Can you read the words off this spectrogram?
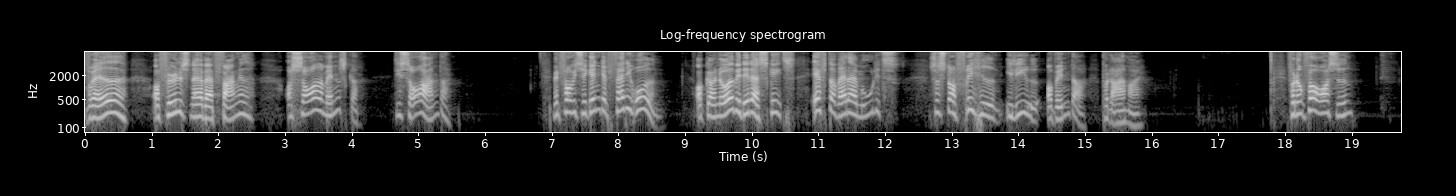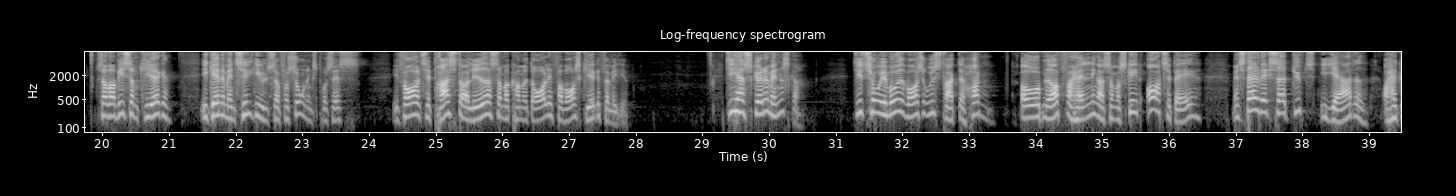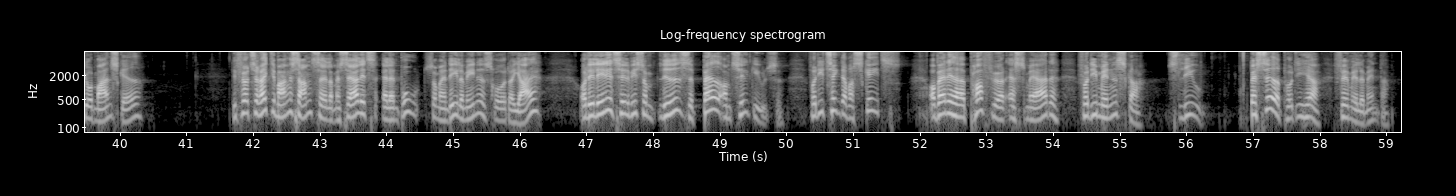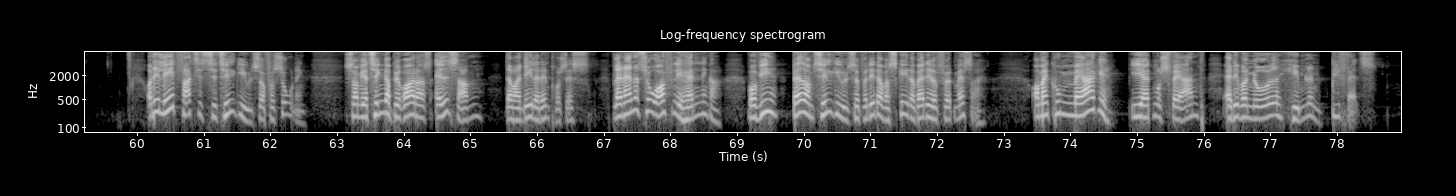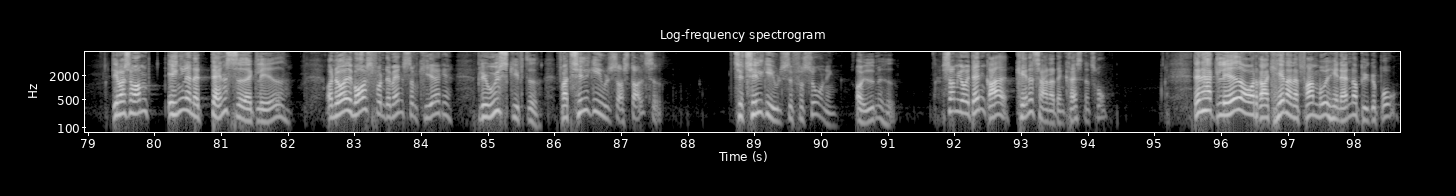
vrede og følelsen af at være fanget. Og sårede mennesker, de sårer andre. Men får vi til gengæld fat i råden og gør noget ved det, der er sket, efter hvad der er muligt, så står friheden i livet og venter på dig og mig. For nogle få år siden, så var vi som kirke igennem en tilgivelse og forsoningsproces i forhold til præster og ledere, som er kommet dårligt fra vores kirkefamilie. De her skønne mennesker, de tog imod vores udstrakte hånd og åbnede op for handlinger, som var sket år tilbage, men stadigvæk sad dybt i hjertet og havde gjort meget skade. Det førte til rigtig mange samtaler med særligt Allan Bru, som er en del af menighedsrådet, og jeg. Og det ledte til, at vi som ledelse bad om tilgivelse for de ting, der var sket, og hvad det havde påført af smerte for de menneskers liv, baseret på de her fem elementer. Og det ledte faktisk til tilgivelse og forsoning, som jeg tænker berørte os alle sammen, der var en del af den proces. Blandt andet to offentlige handlinger, hvor vi bad om tilgivelse for det, der var sket, og hvad det havde ført med sig. Og man kunne mærke i atmosfæren, at det var noget, himlen bifaldt. Det var som om englene dansede af glæde. Og noget i vores fundament som kirke blev udskiftet fra tilgivelse og stolthed til tilgivelse, forsoning og ydmyghed. Som jo i den grad kendetegner den kristne tro. Den her glæde over at række hænderne frem mod hinanden og bygge bro,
